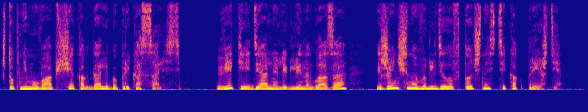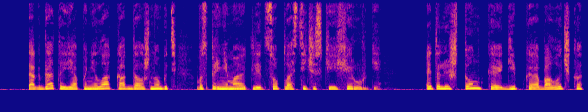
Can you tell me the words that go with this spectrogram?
что к нему вообще когда-либо прикасались. Веки идеально легли на глаза, и женщина выглядела в точности, как прежде. Тогда-то я поняла, как должно быть воспринимают лицо пластические хирурги. Это лишь тонкая гибкая оболочка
